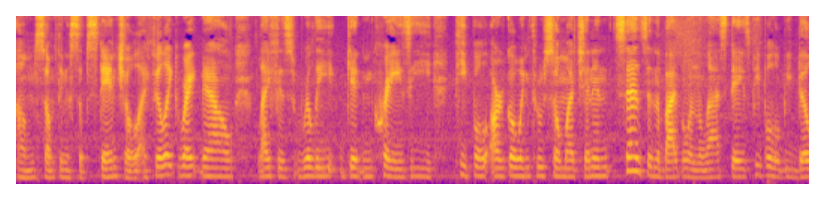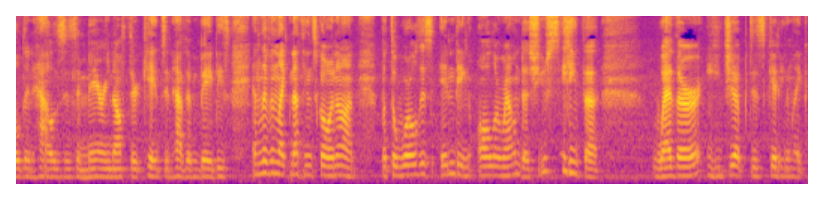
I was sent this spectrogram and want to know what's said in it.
um, something substantial. I feel like right now life is really getting crazy. People are going through so much, and it says in the Bible in the last days, people will be building houses and marrying off their kids and having babies and living like nothing's going on. But the world is ending all around us. You see the weather. Egypt is getting like,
